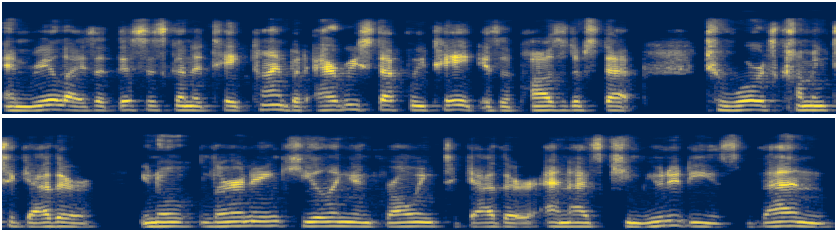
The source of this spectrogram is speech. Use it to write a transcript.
and realize that this is going to take time. But every step we take is a positive step towards coming together, you know, learning, healing, and growing together. And as communities, then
